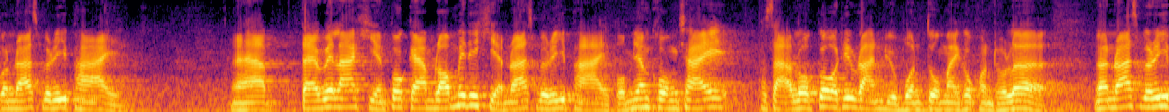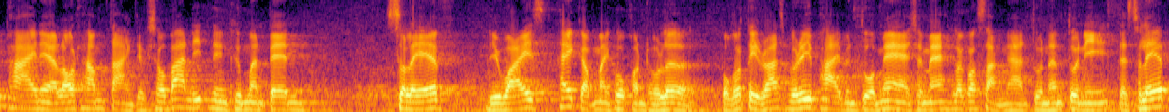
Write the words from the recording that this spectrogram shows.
บน Raspberry Pi นะครับแต่เวลาเขียนโปรแกรมเราไม่ได้เขียน Raspberry Pi ผมยังคงใช้ภาษาโลโก้ที่รันอยู่บนตัวไมโครคอนโทรลเลอร์นั้น Raspberry Pi เนี่ยเราทำต่างจากชาวบ้านนิดนึงคือมันเป็น slave device ให้กับไมโครคอนโทรลเลอร์ปกติ Raspberry Pi เป็นตัวแม่ใช่ไหมแล้วก็สั่งงานตัวนั้นตัวนี้แต่ slave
